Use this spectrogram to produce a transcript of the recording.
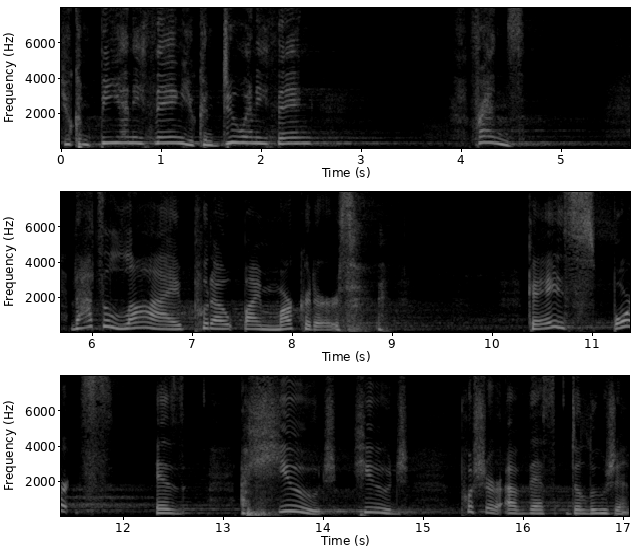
You can be anything. You can do anything. Friends, that's a lie put out by marketers. okay? Sports is a huge, huge pusher of this delusion.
